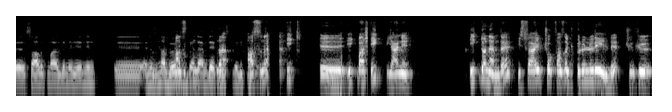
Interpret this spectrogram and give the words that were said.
e, sağlık malzemelerinin e, en azından böyle aslında, bir dönemde Filistin'e gitmesi. Aslında ilk e, ilk baş ilk yani ilk dönemde İsrail çok fazla gönüllü değildi. Çünkü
